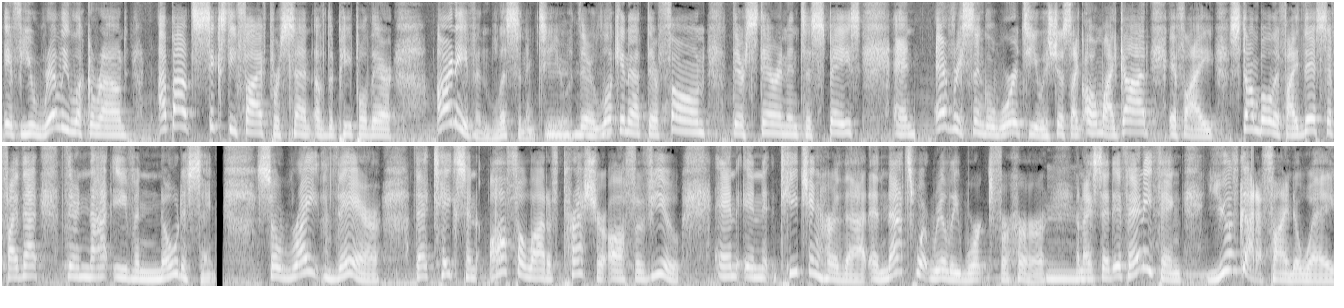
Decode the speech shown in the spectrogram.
if you really look around, about 65% of the people there aren't even listening to you. Mm-hmm. They're looking at their phone, they're staring into space, and every single word to you is just like, oh my God, if I stumble, if I this, if I that, they're not even noticing. So, right there, that takes an awful lot of pressure off of you. And in teaching her that, and that's what really worked for her. And I mm. said, if anything, you've got to find a way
